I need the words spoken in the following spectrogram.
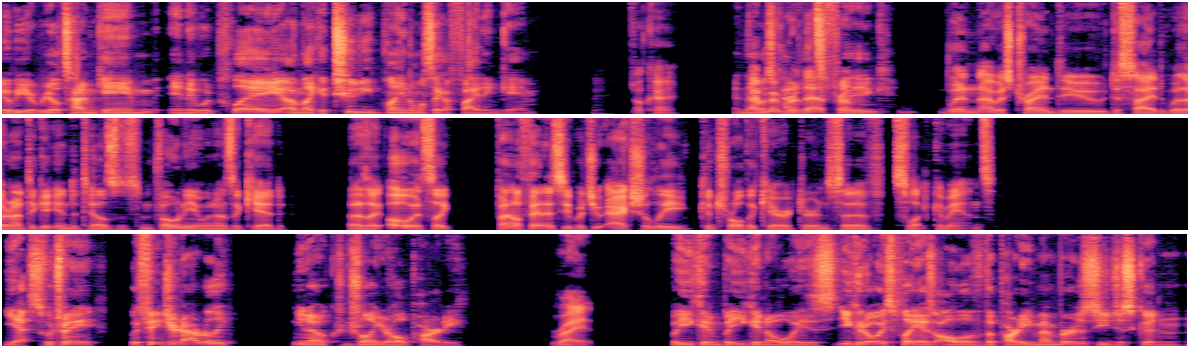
It would be a real time game, and it would play on like a two D plane, almost like a fighting game. Okay. And that I remember kind of that from big- when I was trying to decide whether or not to get into Tales of Symphonia when I was a kid. I was like, oh, it's like Final Fantasy, but you actually control the character instead of select commands. yes, which mean which means you're not really you know controlling your whole party, Right. but you can but you can always you could always play as all of the party members. You just couldn't.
